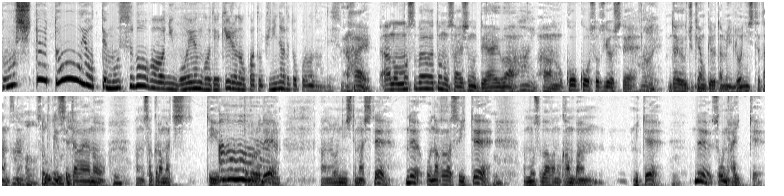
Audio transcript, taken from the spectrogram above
そしてどうやってモスバーガーにご縁ができるのかと気になるところなんですが。はい。あの、モスバーガーとの最初の出会いは、はい、あの、高校を卒業して、はい、大学受験を受けるために浪人してたんですね。はい、その時に世田谷の、うん、あの、桜町っていうところで、あの、浪人してまして、で、お腹が空いて、うん、モスバーガーの看板見て、うん、で、そこに入って、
